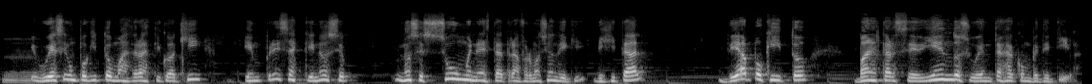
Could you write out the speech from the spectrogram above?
Mm. Y voy a ser un poquito más drástico aquí. Empresas que no se, no se sumen a esta transformación digital, de a poquito van a estar cediendo su ventaja competitiva.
